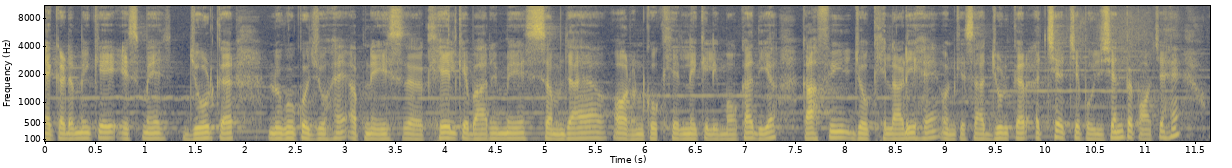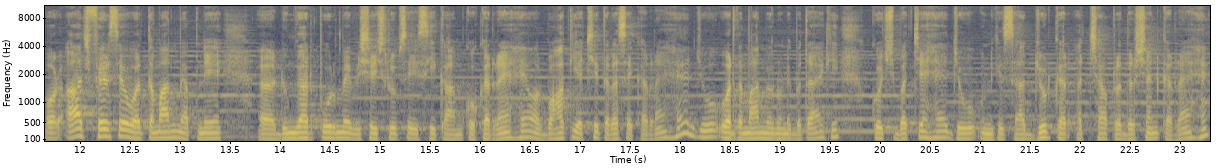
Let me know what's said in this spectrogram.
एकेडमी के इसमें जोड़कर लोगों को जो है अपने इस खेल के बारे में समझाया और उनको खेलने के लिए मौका दिया। काफ़ी जो खिलाड़ी हैं, उनके साथ जुड़कर अच्छे अच्छे पोजीशन पे पहुँचे हैं और आज फिर से वर्तमान में अपने डूंगरपुर में विशेष रूप से इसी काम को कर रहे हैं और बहुत ही अच्छी तरह से कर रहे हैं, जो वर्तमान में उन्होंने बताया कि कुछ बच्चे हैं जो उनके साथ जुड़कर अच्छा प्रदर्शन कर रहे हैं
